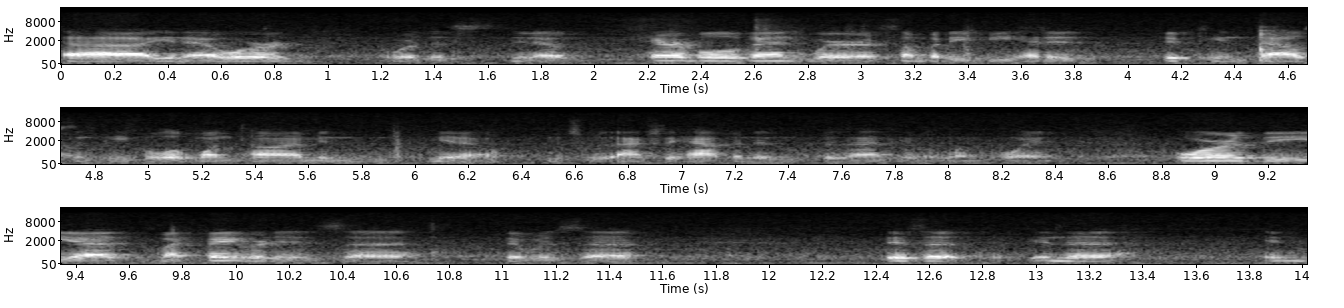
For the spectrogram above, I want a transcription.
uh, you know, or, or this, you know, terrible event where somebody beheaded 15,000 people at one time, and you know, which was actually happened in Byzantium at one point. Or the, uh, my favorite is, uh, there was a, there's a, in the in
